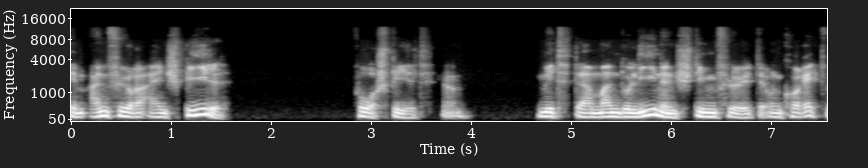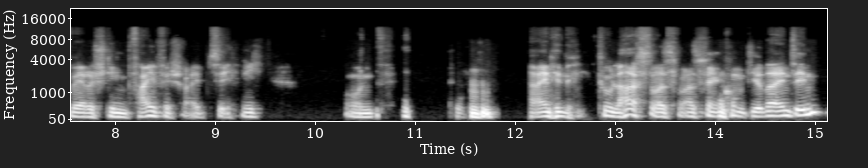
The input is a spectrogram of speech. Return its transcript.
dem Anführer ein Spiel vorspielt. Ja mit der Mandolinenstimmflöte und korrekt wäre Stimmpfeife, schreibt sie, nicht? Und eine, du lachst, was, was kommt dir da in Sinn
